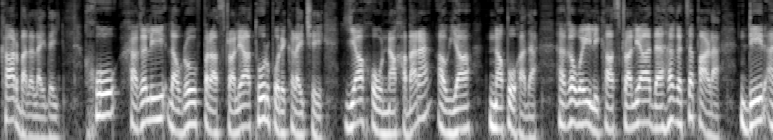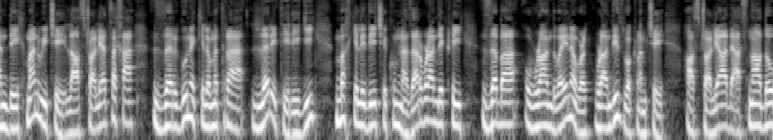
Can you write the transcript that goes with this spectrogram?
کار بللای دی خو خغلی لاوروف پر استرالیا تور پورې کړای چی یا خو نا خبره او یا ناپوهه ده هغه ویلي ک استرالیا د هغه څه پاړه ډیر اندېښمن وی چې لا استرالیا څخه زرګونه کیلومتر لري تیریږي مخکې لدی چې کوم نظر وړاندې کړي زبا وړاندوینه وړاندیز وکړم چې استرالیا د اسنادو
